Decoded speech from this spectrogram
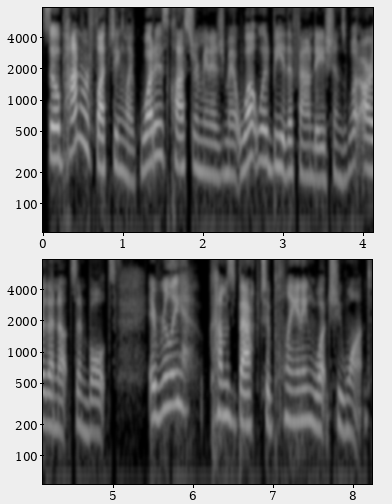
So, upon reflecting, like, what is classroom management? What would be the foundations? What are the nuts and bolts? It really comes back to planning what you want.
